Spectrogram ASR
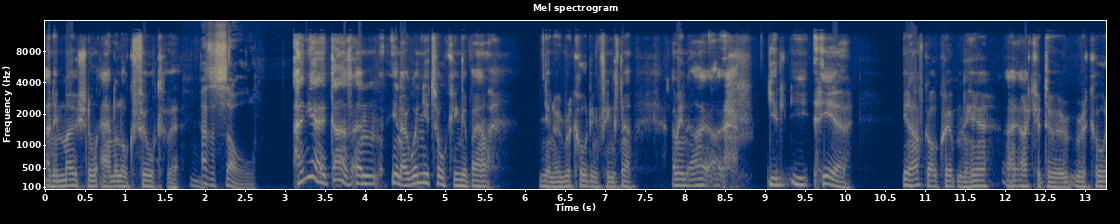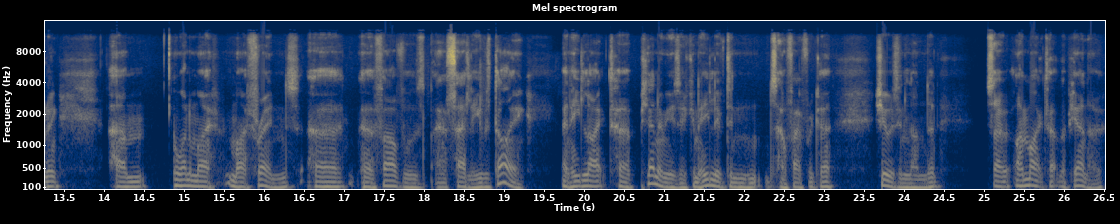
an emotional analog feel to it. Has a soul. And yeah, it does. And, you know, when you're talking about, you know, recording things now, I mean, I, I you, you hear, you know, I've got equipment here. I, I could do a recording. Um, one of my, my friends, uh, her father was, uh, sadly, he was dying and he liked her piano music and he lived in South Africa. She was in London. So I mic'd up the piano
